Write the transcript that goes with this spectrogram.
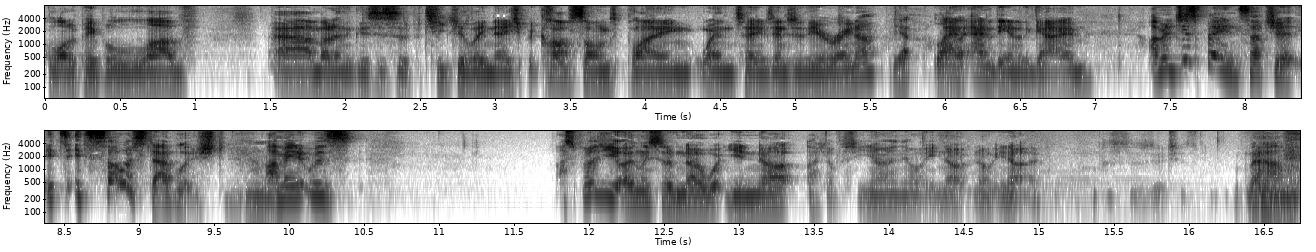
a lot of people love. Um, I don't think this is sort of particularly niche, but club songs playing when teams enter the arena. Yep, and, and at the end of the game. I mean, it's just been such a. It's it's so established. I mean, it was. I suppose you only sort of know what you know. Like obviously, you know, know what you know, know what you know. Which is, um,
